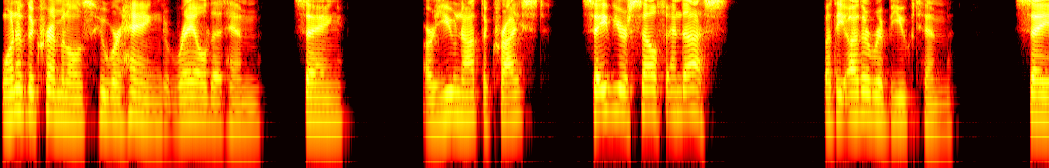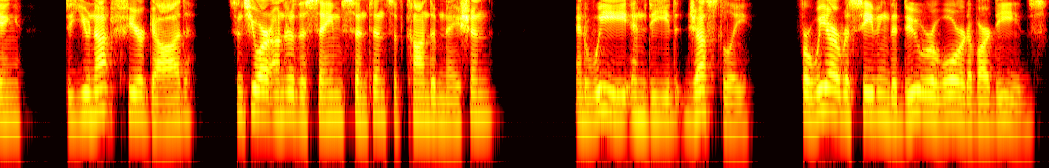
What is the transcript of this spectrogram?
One of the criminals who were hanged railed at him, saying, Are you not the Christ? Save yourself and us. But the other rebuked him, saying, Do you not fear God? since you are under the same sentence of condemnation? And we, indeed, justly, for we are receiving the due reward of our deeds.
